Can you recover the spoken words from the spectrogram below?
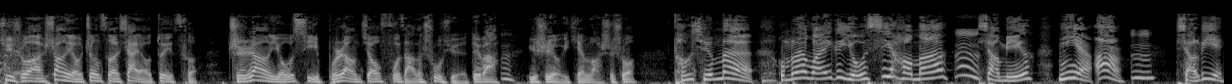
据说啊，上有政策，下有对策，只让游戏，不让教复杂的数学，对吧？嗯于是有一天，老师说：“同学们，我们来玩一个游戏好吗？嗯，小明你演二，嗯，小丽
